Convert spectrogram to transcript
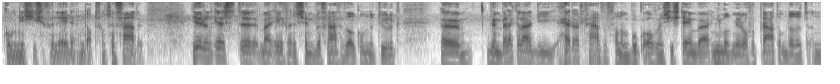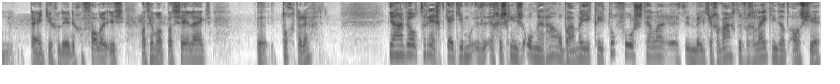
communistische verleden en dat van zijn vader. Heren, eerst uh, maar even een simpele vraag. Welkom natuurlijk. Uh, Wim Berkelaar, die heruitgave van een boek over een systeem... waar niemand meer over praat, omdat het een tijdje geleden gevallen is... wat helemaal passé lijkt, uh, toch terecht? Ja, wel terecht. Kijk, je moet, geschiedenis is onherhaalbaar, maar je kan je toch voorstellen... het een beetje gewaagde vergelijking dat als je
